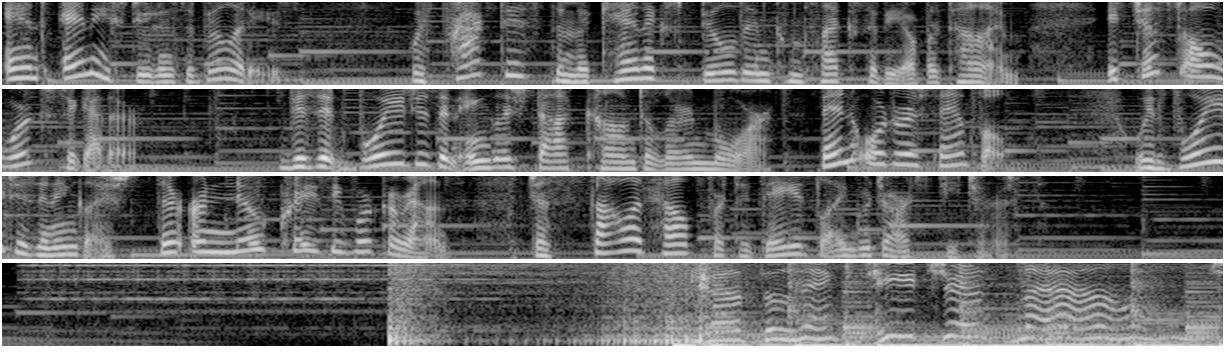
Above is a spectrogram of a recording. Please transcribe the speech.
and any student's abilities. With practice, the mechanics build in complexity over time. It just all works together. Visit voyagesinenglish.com to learn more, then order a sample. With Voyages in English, there are no crazy workarounds, just solid help for today's language arts teachers. Catholic Teachers Lounge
